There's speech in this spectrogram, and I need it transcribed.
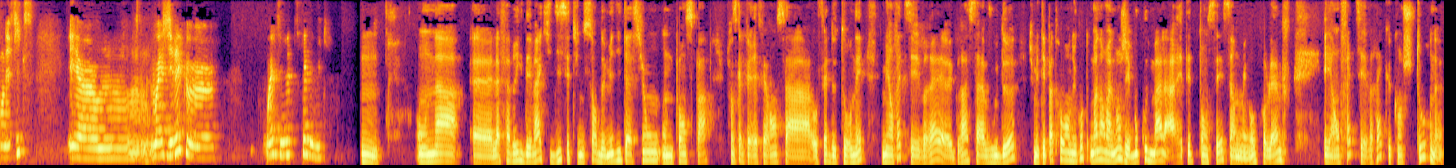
on, les fixe. Et euh, ouais, je dirais que ouais, je dirais psychédélique. Hmm. On a euh, la fabrique d'Emma qui dit c'est une sorte de méditation, on ne pense pas. Je pense qu'elle fait référence au fait de tourner, mais en fait c'est vrai. Euh, grâce à vous deux, je m'étais pas trop rendu compte. Moi normalement j'ai beaucoup de mal à arrêter de penser, c'est un de mes gros problèmes. Et en fait c'est vrai que quand je tourne,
